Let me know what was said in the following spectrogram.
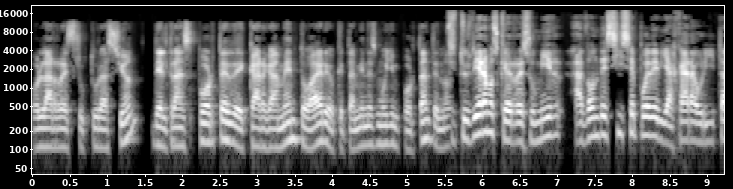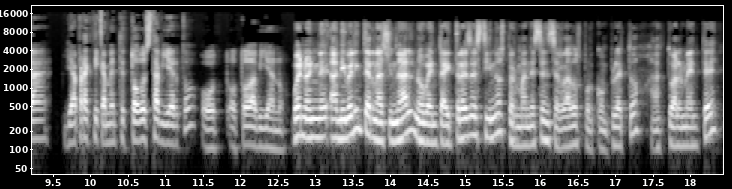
o la reestructuración del transporte de cargamento aéreo, que también es muy importante, ¿no? Si tuviéramos que resumir a dónde sí se puede viajar ahorita ¿Ya prácticamente todo está abierto o, todavía no? Bueno, a nivel internacional, 93 destinos permanecen cerrados por completo actualmente.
